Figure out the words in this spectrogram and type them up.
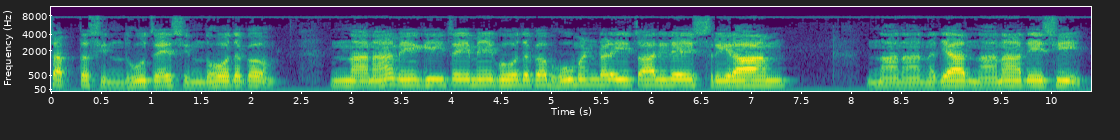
सप्त सिंधूचे सिंधोदक नाना मेघीचे मेघोदक भूमंडळी चालिले श्रीराम. नाना नद्या नाना देशी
